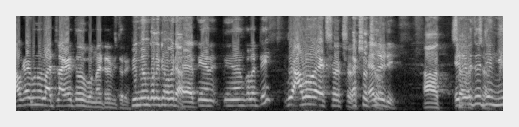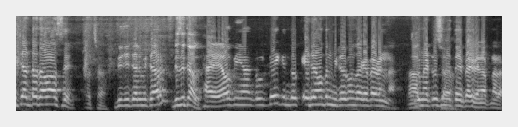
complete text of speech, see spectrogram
হালকা কোনো লাইট লাগাইতে হবে না এটার ভিতরে। প্রিমিয়াম কোয়ালিটি হবে এটা? হ্যাঁ প্রিমিয়াম কোয়ালিটি কিন্তু আলো একশো একশো 100 এলইডি এটার ভিতরে যে মিটারটা দেওয়া আছে আচ্ছা। ডিজিটাল মিটার। ডিজিটাল হ্যাঁ এও প্রিমিয়াম কিন্তু এটার মতন মিটার কোন জায়গায় পাবেন না। শুধু মেট্রো আচ্ছা। পাবেন আপনারা।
